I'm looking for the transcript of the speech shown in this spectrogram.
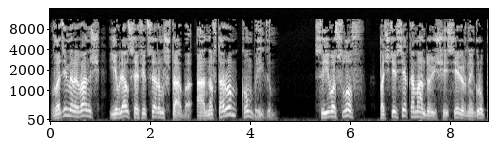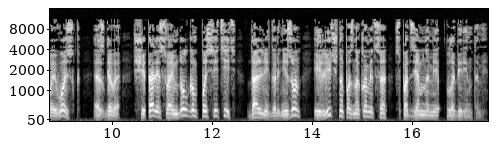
Владимир Иванович являлся офицером штаба, а на втором — комбригом. С его слов, почти все командующие северной группой войск, СГВ, считали своим долгом посетить дальний гарнизон и лично познакомиться с подземными лабиринтами.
